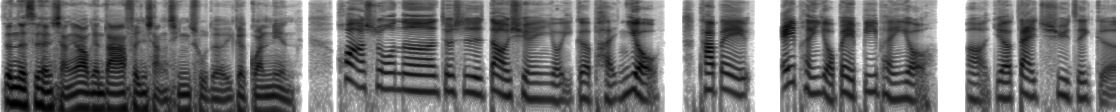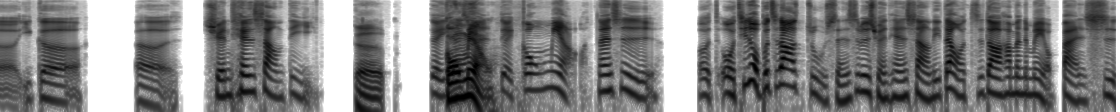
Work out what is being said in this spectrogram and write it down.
真的是很想要跟大家分享清楚的一个观念。话说呢，就是道玄有一个朋友，他被 A 朋友被 B 朋友啊，就要带去这个一个呃玄天上帝的对宫庙，对宫庙，但是。我我其实我不知道主神是不是玄天上帝，但我知道他们那边有办事。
